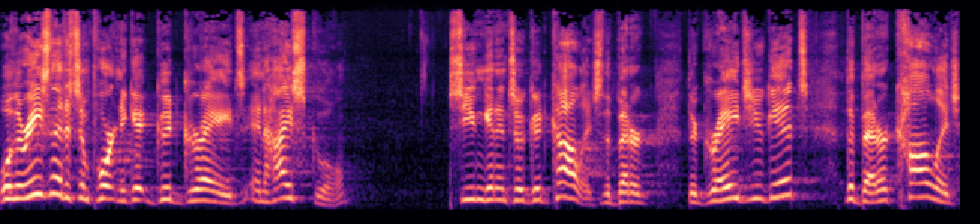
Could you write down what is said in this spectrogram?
Well, the reason that it's important to get good grades in high school so you can get into a good college. The better the grades you get, the better college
